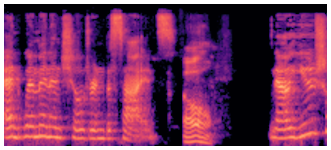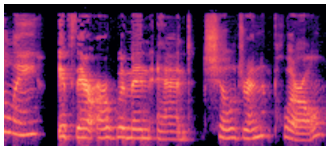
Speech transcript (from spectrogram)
and women and children besides. Oh. Now usually if there are women and children plural,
